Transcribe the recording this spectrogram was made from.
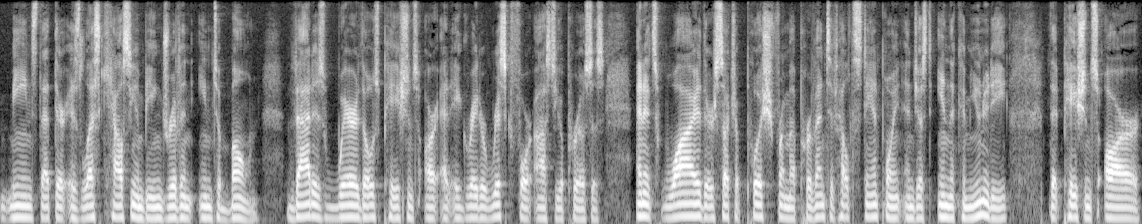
means that there is less calcium being driven into bone. That is where those patients are at a greater risk for osteoporosis. And it's why there's such a push from a preventive health standpoint and just in the community that patients are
